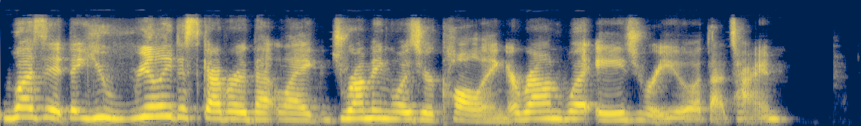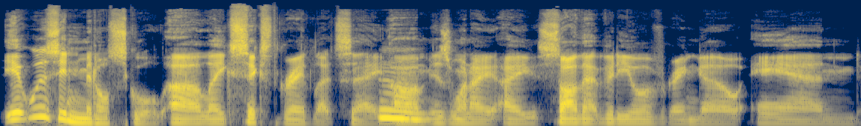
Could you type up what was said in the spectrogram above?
was it that you really discovered that like drumming was your calling? Around what age were you at that time? it was in middle school, uh, like sixth grade, let's say, mm. um, is when I, I, saw that video of Ringo and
